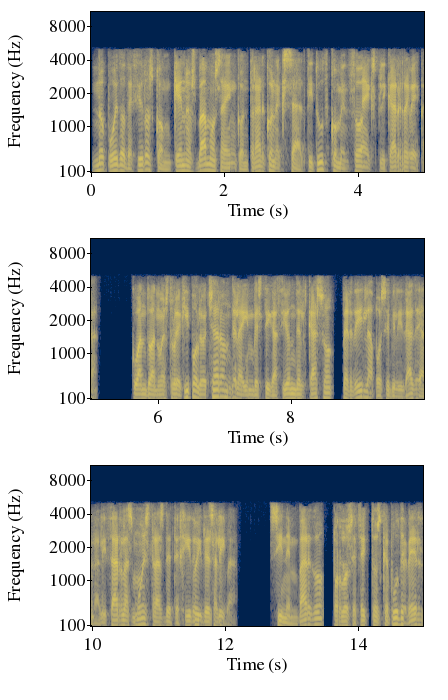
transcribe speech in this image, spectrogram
No puedo deciros con qué nos vamos a encontrar con exactitud, comenzó a explicar Rebeca. Cuando a nuestro equipo lo echaron de la investigación del caso, perdí la posibilidad de analizar las muestras de tejido y de saliva. Sin embargo, por los efectos que pude ver,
